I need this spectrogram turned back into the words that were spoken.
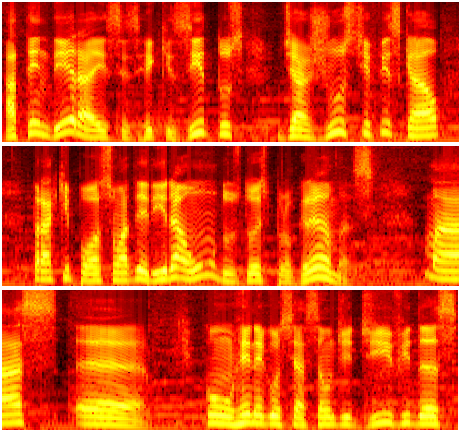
atender a esses requisitos de ajuste fiscal para que possam aderir a um dos dois programas, mas é, com renegociação de dívidas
